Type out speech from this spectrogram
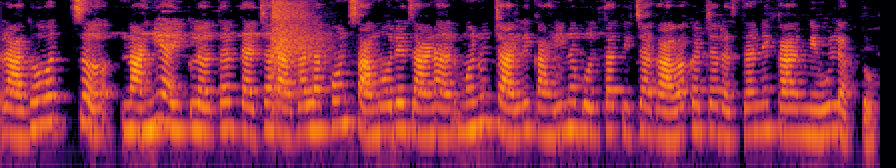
राघवचं नाही ऐकलं तर त्याच्या रागाला कोण सामोरे जाणार म्हणून चार्ली काही न बोलता तिच्या गावाकडच्या रस्त्याने कार नेऊ लागतो.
